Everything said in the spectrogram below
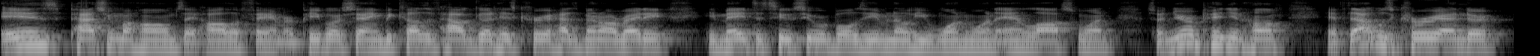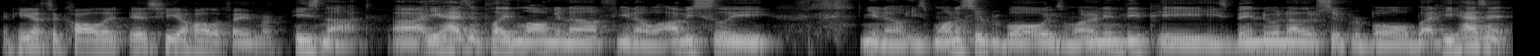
Is Patrick Mahomes a Hall of Famer? People are saying because of how good his career has been already, he made to two Super Bowls even though he won one and lost one. So, in your opinion, Humph, if that was a career ender and he has to call it, is he a Hall of Famer? He's not. Uh, he hasn't played long enough. You know, obviously, you know he's won a Super Bowl, he's won an MVP, he's been to another Super Bowl, but he hasn't.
